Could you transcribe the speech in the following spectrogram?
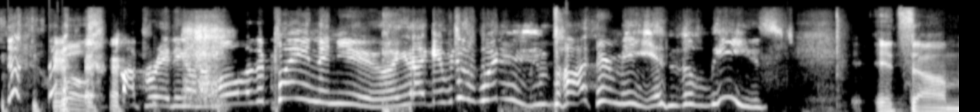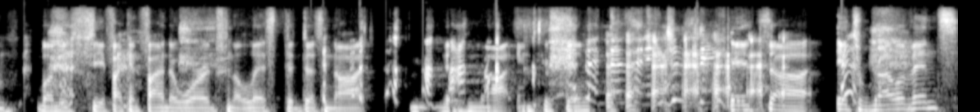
well Operating on a whole other plane than you, like, like it just wouldn't bother me in the least. it's um let me see if I can find a word from the list that does not that is not interesting. That doesn't interesting. It's uh it's relevant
